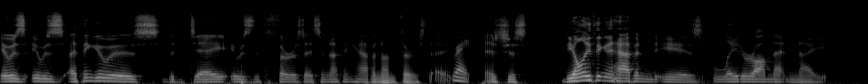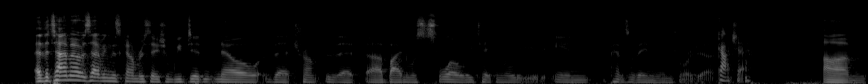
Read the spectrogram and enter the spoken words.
"It was, it was. I think it was the day. It was the Thursday, so nothing happened on Thursday. right. It's just the only thing that happened is later on that night. At the time I was having this conversation, we didn't know that Trump, that uh, Biden was slowly taking the lead in Pennsylvania and Georgia. Gotcha. Um,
